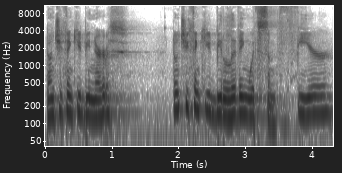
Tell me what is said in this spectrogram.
Don't you think you'd be nervous? Don't you think you'd be living with some fear,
